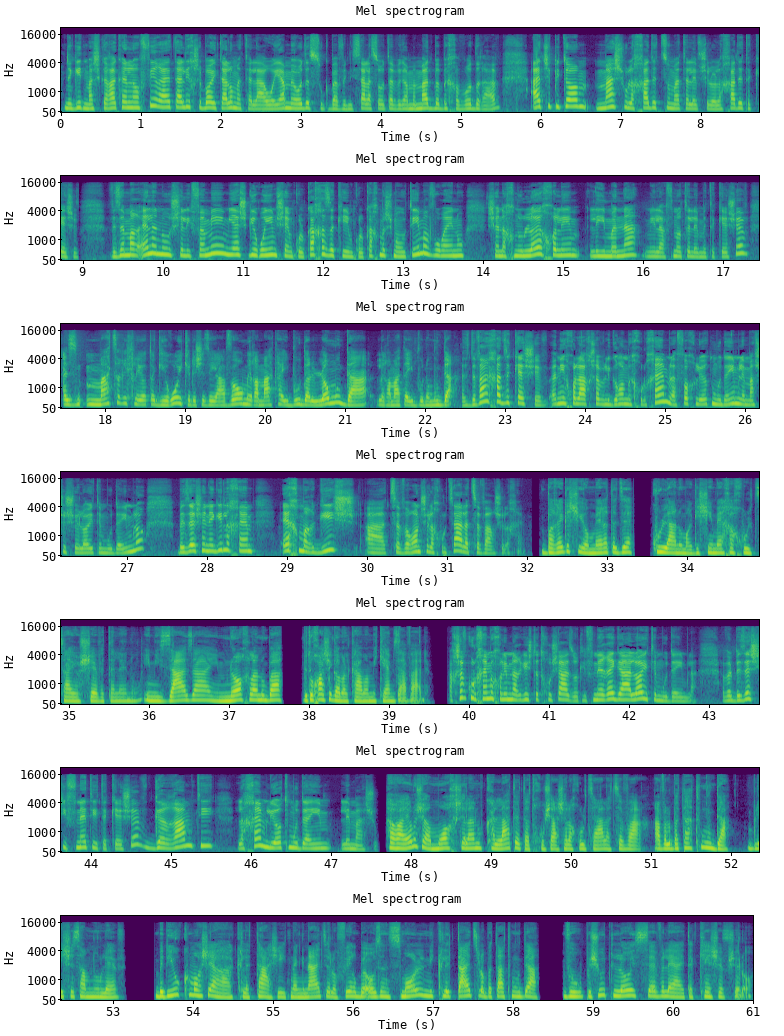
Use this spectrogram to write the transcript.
נגיד, מה שקרה כאן לאופיר היה תהליך שבו הייתה לו מטלה, הוא היה מאוד עסוק בה וניסה לעשות אותה וגם עמד בה בכבוד רב, עד שפתאום משהו לחד את תשומת הלב שלו, לחד את הקשב. וזה מראה לנו שלפעמים יש גירויים שהם כל כך חזקים, כל כך משמעותיים עבורנו, שאנחנו לא יכולים להימנע מלהפנות אליהם את הקשב. אז מה צריך להיות הגירוי כדי שזה יעבור מרמת העיבוד הלא מודע לרמת העיבוד המודע? אז דבר אחד זה קשב. אני יכולה עכשיו לגרום לכולכם להפוך להיות מודעים למשהו שלא הייתם מודעים לו, בזה שאני אגיד לכם איך מרגיש הצווארון של החולצה על הצוואר שלכם. ברגע שהיא אומרת את זה, כולנו מרגישים איך החולצה יושבת עלינו. אם היא זזה, אם נוח לנו בה, בטוחה שגם על כמה מכם זה עבד. עכשיו כולכם יכולים להרגיש את התחושה הזאת, לפני רגע לא הייתם מודעים לה, אבל בזה שהפניתי את הקשב, גרמתי לכם להיות מודעים למשהו. הרעיון הוא שהמוח שלנו קלט את התחושה של החולצה על הצוואר, אבל בתת מודע, בלי ששמנו לב. בדיוק כמו שההקלטה שהתנגנה אצל אופיר באוזן שמאל נקלטה אצלו בתת מודע, והוא פשוט לא הסב אליה את הקשב שלו.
